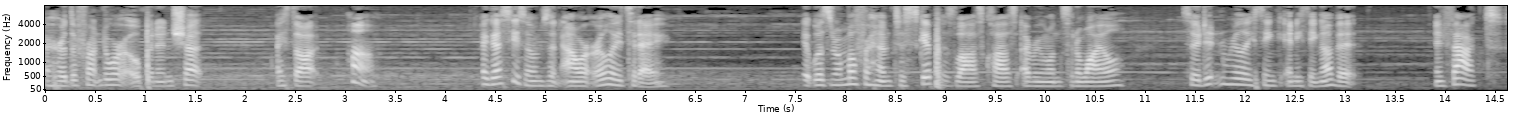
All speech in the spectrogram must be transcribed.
I heard the front door open and shut. I thought, "Huh. I guess he's home an hour early today." It was normal for him to skip his last class every once in a while, so I didn't really think anything of it. In fact,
